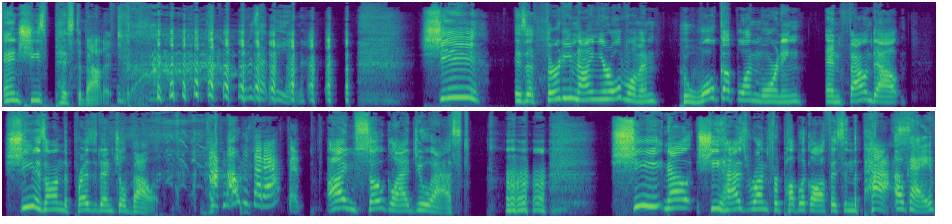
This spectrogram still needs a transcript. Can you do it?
and she's pissed about it. what does that mean? She is a 39 year old woman who woke up one morning and found out she is on the presidential ballot. How does that happen? I'm so glad you asked. she now she has run for public office in the past. Okay.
